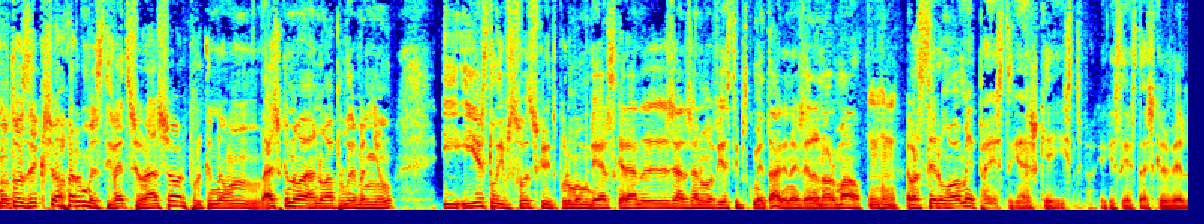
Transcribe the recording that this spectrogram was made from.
não estou a dizer que choro, mas se tiver de chorar, choro, porque não, acho que não há, não há problema nenhum. E, e este livro, se fosse escrito por uma mulher, se calhar eh, já, já não havia esse tipo de comentário, né? já era normal. Agora, ser um homem, pá, este gajo, que é isto? Pá, o que é que este gajo está a escrever?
